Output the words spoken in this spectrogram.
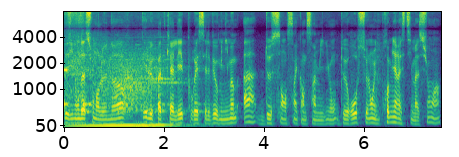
des inondations dans le Nord et le Pas-de-Calais pourrait s'élever au minimum à 255 millions d'euros, selon une première estimation. Hein.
